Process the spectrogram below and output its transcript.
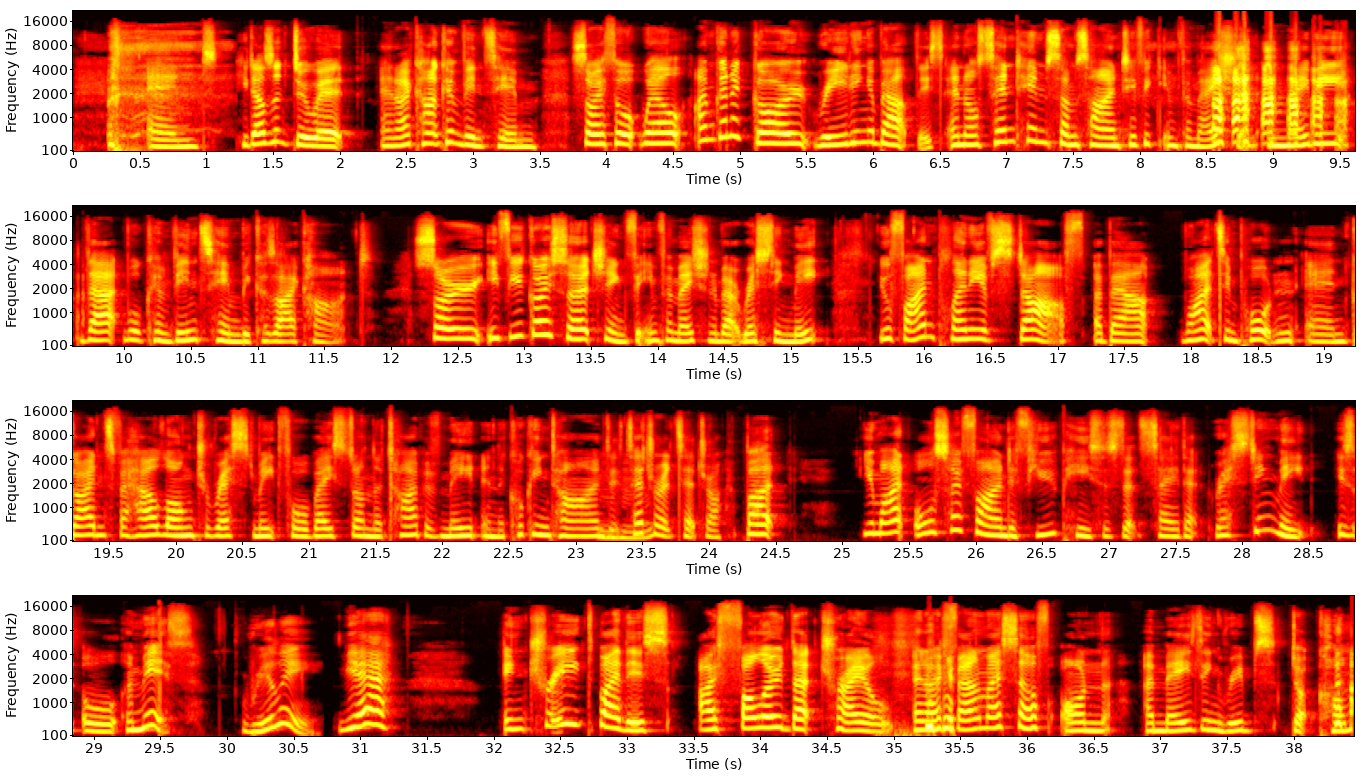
and he doesn't do it. And I can't convince him. So I thought, well, I'm going to go reading about this and I'll send him some scientific information and maybe that will convince him because I can't. So if you go searching for information about resting meat, you'll find plenty of stuff about why it's important and guidance for how long to rest meat for based on the type of meat and the cooking times, etc., etc. But you might also find a few pieces that say that resting meat is all a myth. Really? Yeah. Intrigued by this, I followed that trail and I found myself on amazingribs.com,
